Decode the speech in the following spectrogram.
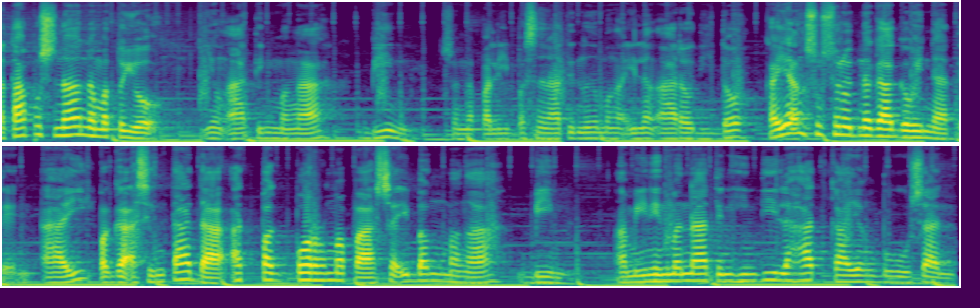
Natapos na na matuyo yung ating mga beam. So napalipas na natin ng mga ilang araw dito. Kaya ang susunod na gagawin natin ay pag-aasintada at pagporma pa sa ibang mga beam. Aminin man natin hindi lahat kayang buhusan,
